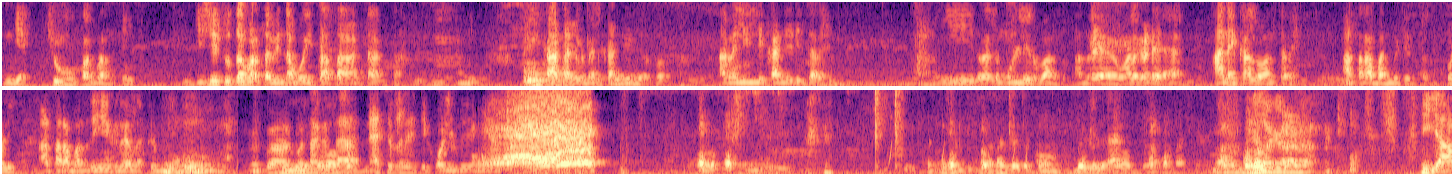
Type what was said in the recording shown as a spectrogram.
ಹಿಂಗೆ, ಚೂಪಾಗಿ ಬರುತ್ತೆ ಇದು. ಇಷ್ಟಿಷ್ಟು ಉದ್ದ ಬರ್ತವೆ, ಇನ್ನ ವಯಸ್ಸಾತ ಆಗ್ತಾ ಆಗ್ತಾ. ಈ ಕಾಟಗಳ ಮೇಲೆ ಕಂಡುಹಿಡಿಯೋದು ಆಮೇಲೆ ಇಲ್ಲಿ ಕಂಡುಹಿಡಿತಾರೆ ಈ ಇದರಲ್ಲಿ ಮುಳ್ಳಿರಬಾರ್ದು. ಅಂದ್ರೆ ಒಳಗಡೆ ಆನೆ ಕಾಲು ಅಂತಾರೆ. ಆ ತರ ಬಂದ್ಬಿಟ್ಟಿರ್ತದೆ ಕೋಳಿ. ಆ ತರ ಬಂದ್ರೆ ಏಗ್ರೆ ಎಲ್ಲ ಕಮ್ಮಿ. ಗೊತ್ತಾಗುತ್ತಾ? ನ್ಯಾಚುರಲಿಟಿ ಕೋಳಿದು ಹೆಂಗೆ ಯಾವ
